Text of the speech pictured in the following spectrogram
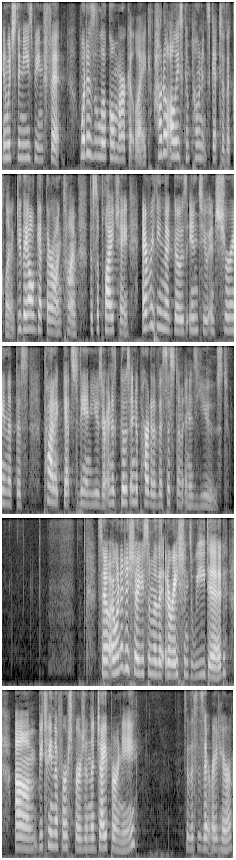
in which the knee is being fit. What is the local market like? How do all these components get to the clinic? Do they all get there on time? The supply chain, everything that goes into ensuring that this product gets to the end user and it goes into part of the system and is used. So I wanted to show you some of the iterations we did um, between the first version, the Jaipur knee. So this is it right here.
